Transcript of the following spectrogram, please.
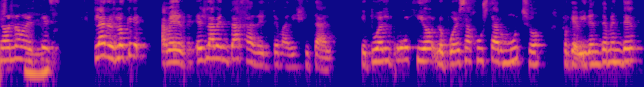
no, no, es que es, Claro, es lo que, a ver, es la ventaja del tema digital, que tú el precio lo puedes ajustar mucho, porque evidentemente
